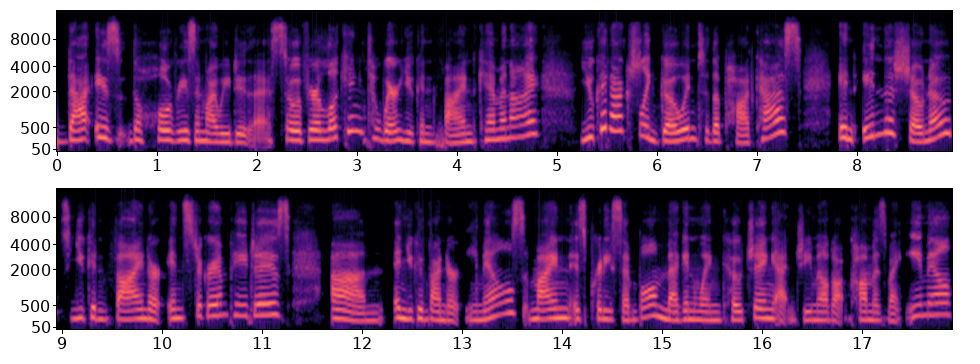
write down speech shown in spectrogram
that is the whole reason why we do this. So if you're looking to where you can find Cam and I, you can actually go into the podcast and in the show notes, you can find our Instagram pages um, and you can find our emails. Mine is pretty simple. Megan Wing Coaching at gmail.com is my email,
